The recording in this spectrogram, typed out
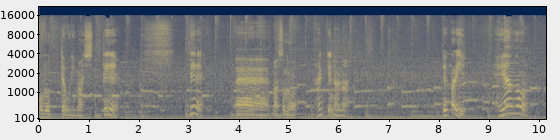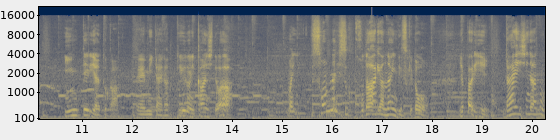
思っておりましてでえー、まあその何て言うんだろうな。やっぱり部屋のインテリアとか、えー、みたいなっていうのに関しては、まあ、そんなにすぐこだわりはないんですけどやっぱり大事なのっ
